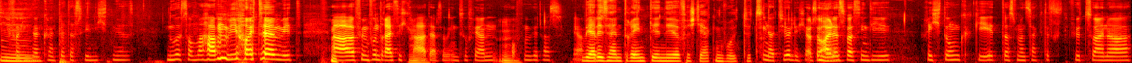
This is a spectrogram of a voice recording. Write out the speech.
die mhm. verhindern könnte, dass wir nicht mehr nur Sommer haben wie heute mit äh, 35 Grad. Also insofern mhm. hoffen wir das. Ja. Wäre das ein Trend, den ihr verstärken wolltet? Natürlich. Also ja. alles, was in die Richtung geht, dass man sagt, das führt zu einer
